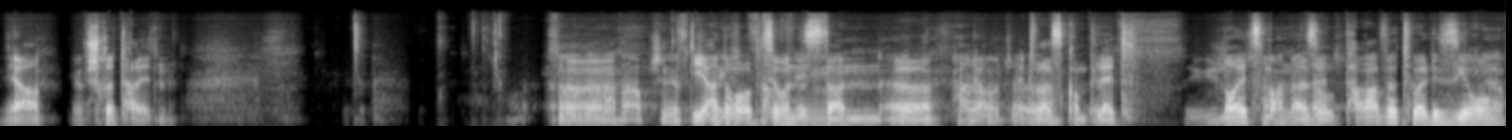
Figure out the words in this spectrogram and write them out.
ja, Schritt halten. Äh, die andere Option ist dann äh, ja, etwas komplett neu zu machen, also Paravirtualisierung.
